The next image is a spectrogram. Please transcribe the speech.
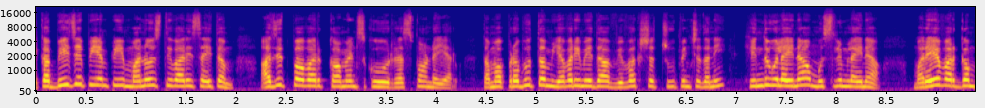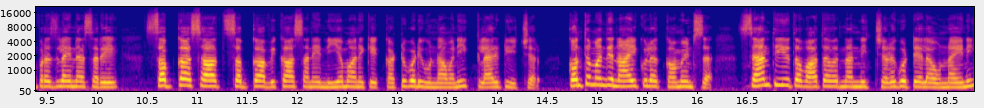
ఇక బీజేపీ ఎంపీ మనోజ్ తివారీ సైతం అజిత్ పవార్ కామెంట్స్కు రెస్పాండ్ అయ్యారు. తమ ప్రభుత్వం ఎవరి మీద వివక్ష చూపించదని హిందువులైనా ముస్లింలైనా మరే వర్గం ప్రజలైనా సరే సబ్కా సాత్ సబ్కా వికాస్ అనే నియమానికే కట్టుబడి ఉన్నామని క్లారిటీ ఇచ్చారు కొంతమంది నాయకుల కామెంట్స్ శాంతియుత వాతావరణాన్ని చెడగొట్టేలా ఉన్నాయని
